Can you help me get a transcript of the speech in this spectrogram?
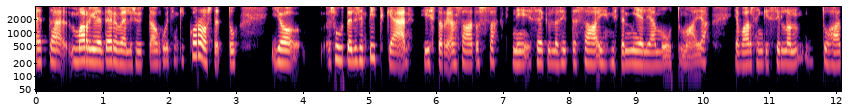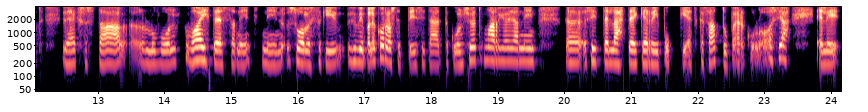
että marjojen terveellisyyttä on kuitenkin korostettu jo suhteellisen pitkään historian saatossa, niin se kyllä sitten saa ihmisten mieliä muuttumaan ja, ja varsinkin silloin 1900-luvun vaihteessa, niin, niin Suomessakin hyvin paljon korostettiin sitä, että kun syöt marjoja, niin ö, sitten lähtee keripukki, etkä saa tuberkuloosia. Eli,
